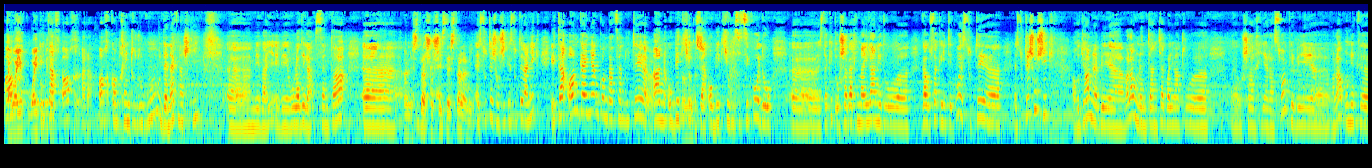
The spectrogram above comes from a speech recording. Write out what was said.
hor, eta hor, ara, hor komprentu dugu, denek nasti, uh, me bai, ebe hola dela, zenta... Uh, ez da sosik ez da lanik. Ez dute sosik ez dute lanik, eta on gainean kontatzen dute, han obekio, obekio bizitzeko edo, uh, ez dakit, osagarri mailan edo uh, gauzak egiteko, ez dute, uh, ez dute sosik. Hor dion, ebe, uh, voilà, unen tiantiak balimatu... Uh, uh, osarri arazoak, ebe, uh, voilà, unek uh,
